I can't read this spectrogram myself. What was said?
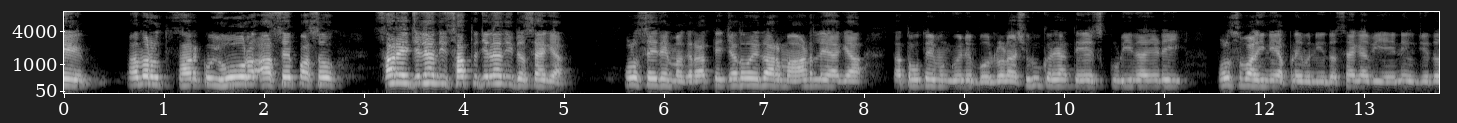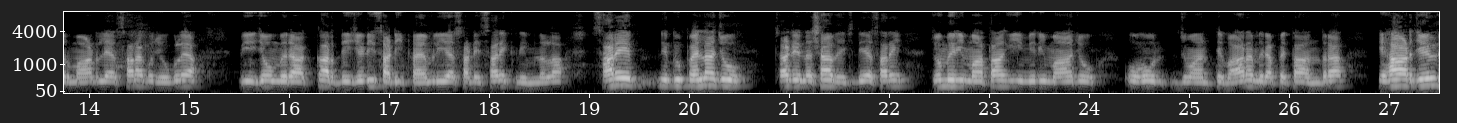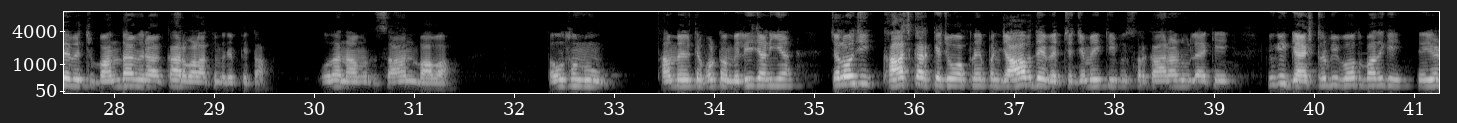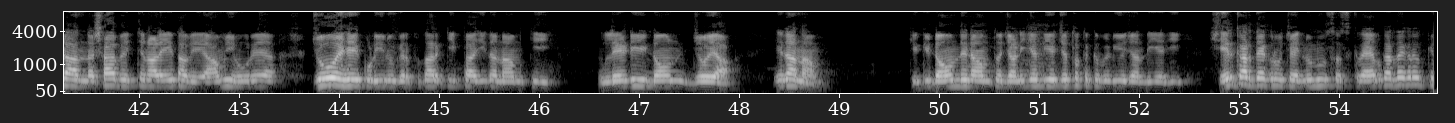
ਅੰਮ੍ਰਿਤਸਰ, ਕੋਈ ਹੋਰ ਆਸੇ-ਪਾਸੋਂ ਸਾਰੇ ਜ਼ਿਲ੍ਹਿਆਂ ਦੀ ਸੱਤ ਜ਼ਿਲ੍ਹਿਆਂ ਦੀ ਦੱਸਿਆ ਗਿਆ। ਪੁਲਿਸ ਇਹਦੇ ਮਗਰ ਆ ਤੇ ਜਦੋਂ ਇਹਦਾ ਰਿਮਾਂਡ ਲਿਆ ਗਿਆ ਤਾਂ ਤੋਤੇ ਵਾਂਗੂ ਇਹਨੇ ਬੋਲਣਾ ਸ਼ੁਰੂ ਕਰਿਆ ਤੇ ਇਸ ਕੁੜੀ ਦਾ ਜਿਹੜੀ ਪੁਲਿਸ ਵਾਲੀ ਨੇ ਆਪਣੇ ਬੰਨਿਓ ਦੱਸਿਆ ਗਿਆ ਵੀ ਇਹਨੇ ਜਦੋਂ ਰਿਮਾਂਡ ਲਿਆ ਸਾਰਾ ਕੁਝ ਉਗਲਿਆ ਵੀ ਜੋ ਮੇਰਾ ਘਰ ਦੀ ਜਿਹੜੀ ਸਾਡੀ ਫੈਮਿਲੀ ਆ, ਸਾਡੇ ਸਾਰੇ ਕ੍ਰਿਮੀਨਲ ਆ, ਸਾਰੇ ਇਹ ਤੋਂ ਪਹਿਲਾਂ ਜੋ ਸਾਡੇ ਨਸ਼ਾ ਵੇਚਦੇ ਆ, ਸਾਰੇ ਜੋ ਮੇਰੀ ਮਾਤਾ ਗਈ ਮੇਰੀ ਮਾਂ ਜੋ ਉਹ ਜਵਾਨ ਤੇ ਬਾਹਰ ਆ, ਮੇਰਾ ਪਿਤਾ ਅੰਦਰ ਆ, ਤਿਹਾੜ ਜੇਲ੍ਹ ਦੇ ਵਿੱਚ ਬੰਦ ਆ ਮੇਰਾ ਘਰ ਵਾਲਾ ਤੇ ਮੇਰੇ ਪਿਤਾ। ਉਹਦਾ ਨਾਮ ਸਾਨ ਬਾਵਾ। ਤਾਂ ਉਹ ਤੁਹਾਨੂੰ ਥੰਬਨੇਲ ਤੇ ਫੋਟੋ ਮਿਲੀ ਜਾਣੀ ਆ। ਚਲੋ ਜੀ, ਖਾਸ ਕਰਕੇ ਜੋ ਆਪਣੇ ਪੰਜਾਬ ਦੇ ਵਿੱਚ ਜਿਵੇਂ ਕਿ ਸਰਕਾਰਾਂ ਨੂੰ ਲੈ ਕੇ, ਕਿਉਂਕਿ ਗੈਂਗਸਟਰ ਵੀ ਬਹੁਤ ਵੱਧ ਗਏ ਤੇ ਜਿਹੜਾ ਨਸ਼ਾ ਵੇਚਣ ਵਾਲੇ ਇਹ ਤਾਂ ਬੇਆਮ ਹੀ ਹੋ ਰਿਹਾ ਜੋ ਇਹ ਕੁੜੀ ਨੂੰ ਗ੍ਰਿਫਤਾਰ ਕੀਤਾ, ਜਿਹਦਾ ਨਾਮ ਕੀ? ਲੇਡੀ ਡੌਨ ਜੋਇਆ ਇਹਦਾ ਨਾਮ। ਕਿਉਂਕਿ ਡੌਨ ਦੇ ਨਾਮ ਤੋਂ ਜਾਣੀ ਜਾਂਦੀ ਹੈ, ਜਿੱਥੋਂ ਤੱਕ ਵੀਡੀਓ ਜਾਂਦੀ ਹੈ ਜੀ। ਸ਼ੇਅਰ ਕਰਦਿਆ ਕਰੋ ਚੈਨਲ ਨੂੰ ਸਬਸਕ੍ਰਾਈਬ ਕਰ ਦਿਆ ਕਰੋ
